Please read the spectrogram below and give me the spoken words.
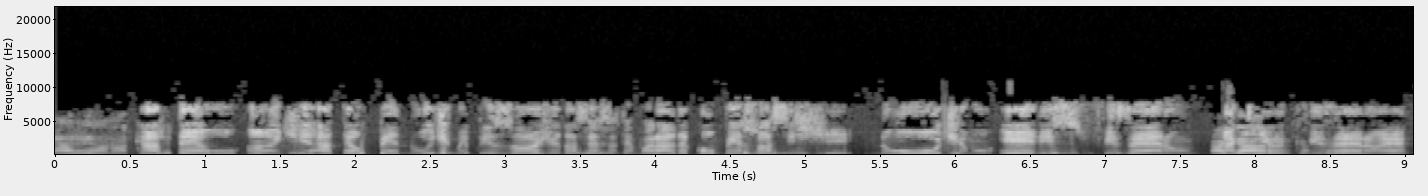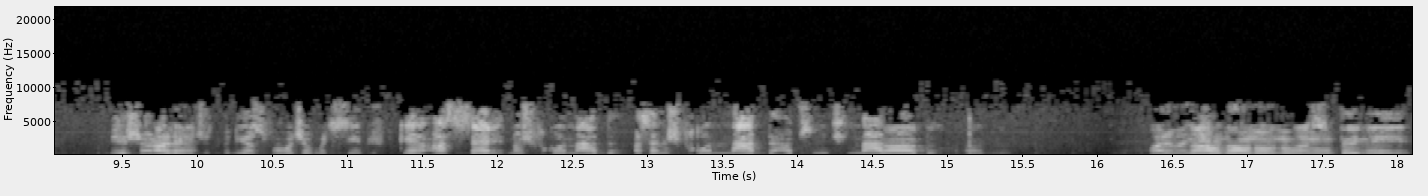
Cara, eu não acredito. Até o, ante, até o penúltimo episódio da sexta temporada compensou assistir. No último, eles fizeram Cagaram, aquilo que cagaram. fizeram, é. Bicho, eu não Olha. acredito nisso por um motivo muito simples. Porque a série não explicou nada. A série não explicou nada. Absolutamente nada. Nada, nada. Olha, mas Não, não, não, não, não tem nem.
